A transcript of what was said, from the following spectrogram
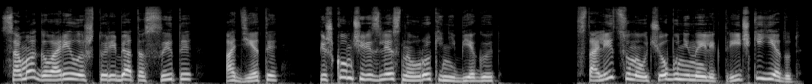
Сама говорила, что ребята сыты, одеты, пешком через лес на уроки не бегают. В столицу на учебу не на электричке едут,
